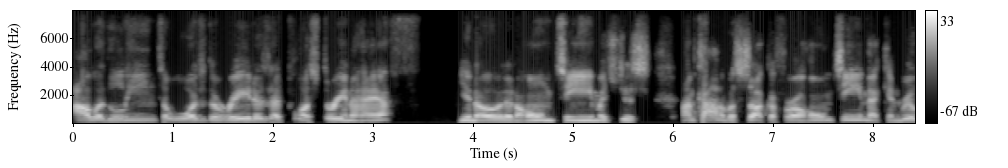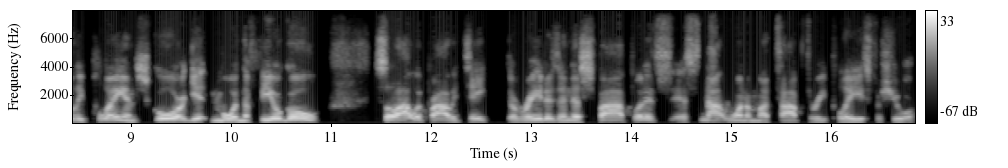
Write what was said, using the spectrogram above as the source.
I would lean towards the Raiders at plus three and a half. You know, that a home team. It's just I'm kind of a sucker for a home team that can really play and score, getting more than the field goal. So I would probably take the Raiders in this spot, but it's it's not one of my top three plays for sure.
